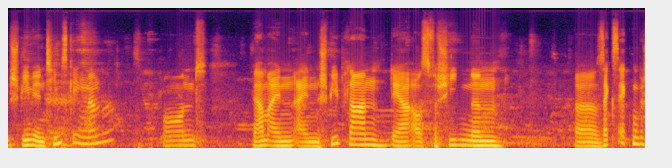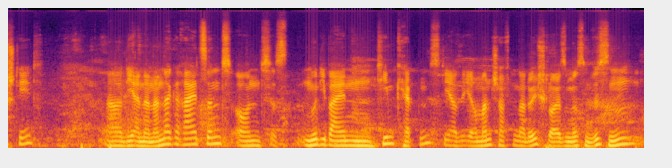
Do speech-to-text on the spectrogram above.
spielen wir in Teams gegeneinander und wir haben einen, einen Spielplan, der aus verschiedenen äh, Sechsecken besteht, äh, die aneinandergereiht sind und es, nur die beiden Team-Captains, die also ihre Mannschaften da durchschleusen müssen, wissen,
